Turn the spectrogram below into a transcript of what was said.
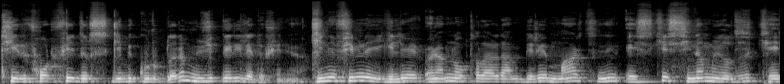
Tear for Feathers gibi grupların müzikleriyle döşeniyor. Yine filmle ilgili önemli noktalardan biri Martin'in eski sinema yıldızı Kay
